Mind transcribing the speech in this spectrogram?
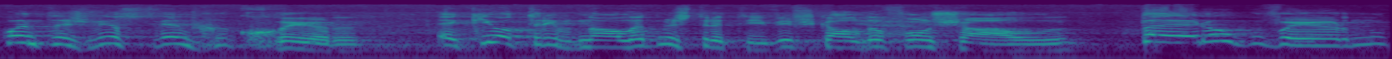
quantas vezes tivemos recorrer aqui ao Tribunal Administrativo e Fiscal da Funchal para o Governo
